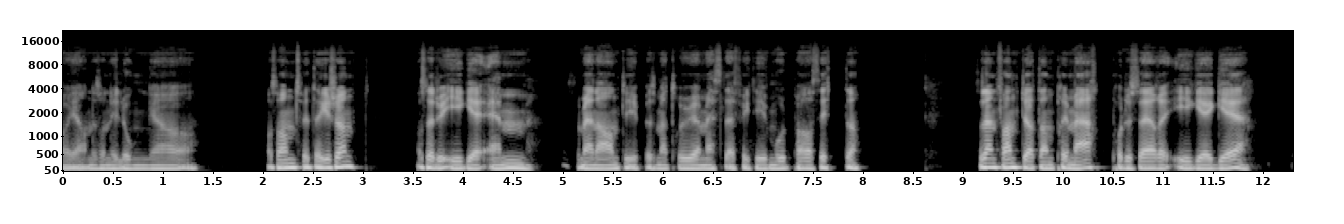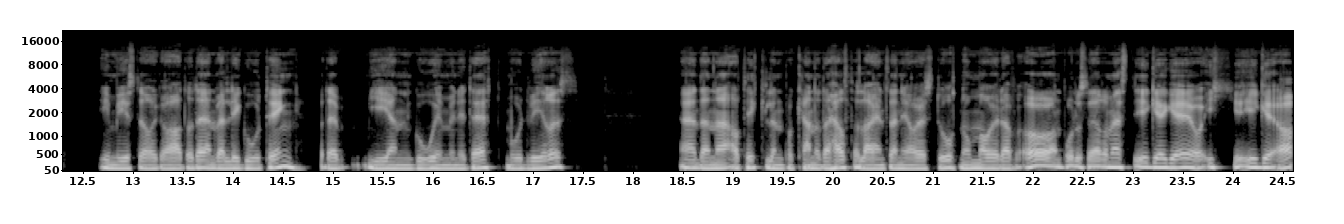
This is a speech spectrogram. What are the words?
og gjerne sånn i lunge og, og sånn, så vidt jeg har skjønt. Og så er det jo IGM, som er en annen type som jeg tror er mest effektiv mot parasitter. Så den fant jo at den primært produserer IGG i mye større grad, og det er en veldig god ting, for det gir en god immunitet mot virus. Eh, denne artikkelen på Canada Health Alliance den gjør et stort nummer ut av å, han produserer mest IGG og ikke IGA,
